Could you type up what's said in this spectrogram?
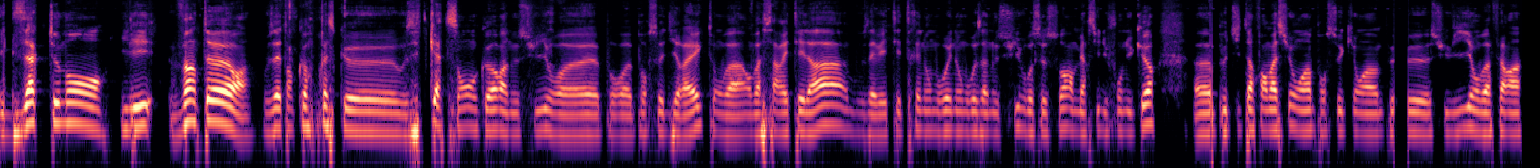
Exactement, il est 20h. Vous êtes encore presque vous êtes 400 encore à nous suivre euh, pour, pour ce direct. On va, on va s'arrêter là. Vous avez été très nombreux et nombreuses à nous suivre ce soir. Merci du fond du cœur. Euh, petite information hein, pour ceux qui ont un peu suivi, on va faire un,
